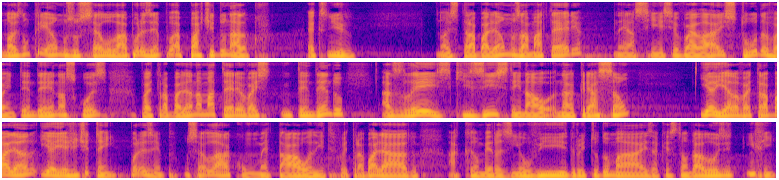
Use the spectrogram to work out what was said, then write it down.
nós não criamos o celular, por exemplo, a partir do nada, ex nihilo. Nós trabalhamos a matéria, né, a ciência vai lá, estuda, vai entendendo as coisas, vai trabalhando a matéria, vai entendendo as leis que existem na, na criação, e aí ela vai trabalhando, e aí a gente tem, por exemplo, o celular com metal ali que foi trabalhado, a câmerazinha, o vidro e tudo mais, a questão da luz, enfim.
